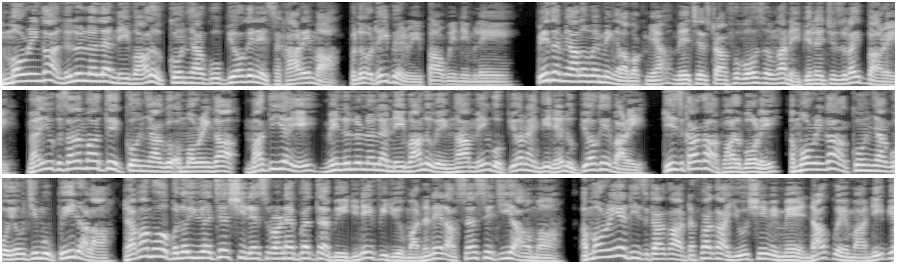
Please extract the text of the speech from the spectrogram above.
အမော်ရင်ကလွတ်လွတ်လပ်လပ်နေပါလို့ကွန်ညာကိုပြောခဲ့တဲ့စကားထဲမှာဘလို့အထိပ္ပယ်တွေပါဝင်နေမလဲပေးသမျှလုံးပဲမင်္ဂလာပါခင်ဗျာမန်ချက်စတာဖုတ်ဘောဇုံကနေပြန်လည်ကြိုဆိုလိုက်ပါတယ်မန်ယူကစားသမားအသစ်ကွန်ညာကိုအမော်ရင်ကမာတီယက်ရေမင်းလွတ်လွတ်လပ်လပ်နေပါလို့ပဲငါမင်းကိုပြောနိုင်သေးတယ်လို့ပြောခဲ့ပါတယ်ဒီစကားကဘာသဘောလဲအမော်ရင်ကကွန်ညာကိုယုံကြည်မှုပေးတာလားဒါမှမဟုတ်ဘလို့ရွယ်ချက်ရှိလဲဆိုတာနဲ့ပတ်သက်ပြီးဒီနေ့ဗီဒီယိုမှာနည်းနည်းလောက်စမ်းစစ်ကြည့်ရအောင်ပါ အမော်ရင်ရဲ့ဒီစကားကတစ်ဖက်ကရိုးရှင်းပေမဲ့နောက်ွယ်မှာနီးပြ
